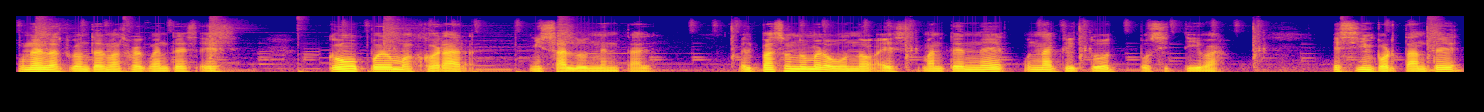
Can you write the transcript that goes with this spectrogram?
Una de las preguntas más frecuentes es ¿Cómo puedo mejorar mi salud mental? El paso número uno es mantener una actitud positiva. Es importante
